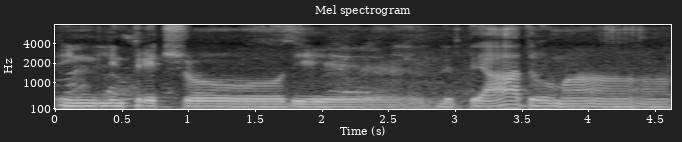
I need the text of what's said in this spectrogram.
l'intreccio del teatro, ma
